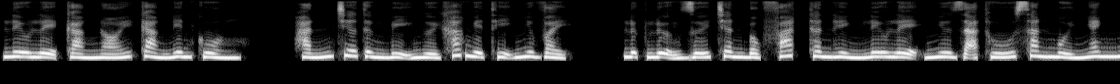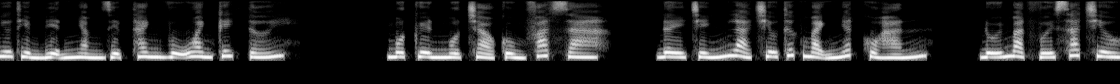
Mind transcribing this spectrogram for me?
Lưu lệ càng nói càng điên cuồng. Hắn chưa từng bị người khác miệt thị như vậy. Lực lượng dưới chân bộc phát thân hình lưu lệ như dã thú săn mồi nhanh như thiểm điện nhằm Diệp Thanh Vũ oanh kích tới. Một quyền một chảo cùng phát ra. Đây chính là chiêu thức mạnh nhất của hắn. Đối mặt với sát chiêu,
